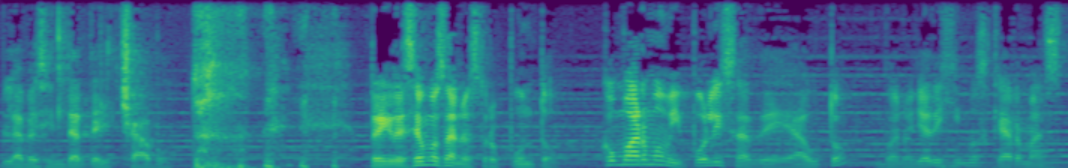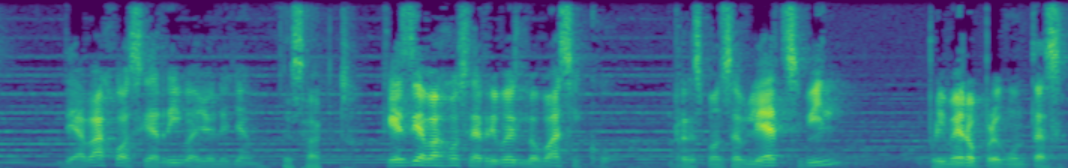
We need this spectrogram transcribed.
la vecindad del chavo. Regresemos a nuestro punto. ¿Cómo armo mi póliza de auto? Bueno, ya dijimos que armas de abajo hacia arriba, yo le llamo. Exacto. Que es de abajo hacia arriba es lo básico. Responsabilidad civil. Primero preguntas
